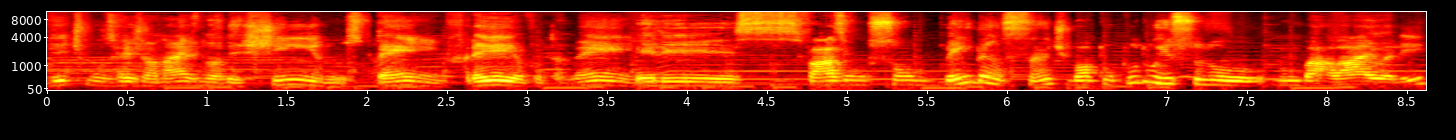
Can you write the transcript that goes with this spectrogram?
ritmos regionais nordestinos, tem frevo também. Eles fazem um som bem dançante, botam tudo isso no, num balaio ali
